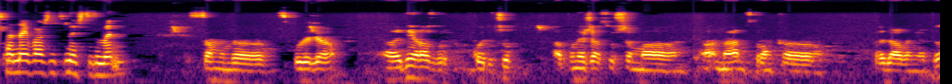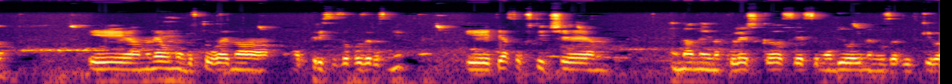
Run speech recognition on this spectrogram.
това е най-важното нещо за мен. Само да споделя един разговор, който чух, а понеже аз слушам а, на Армстронг предаванията и на него му гостува една актриса за възрастни и тя съобщи, че една нейна колежка се е самоубила именно заради такива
